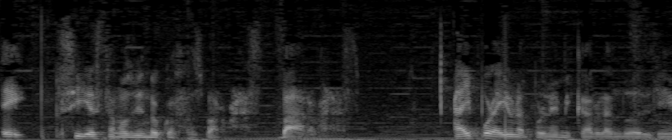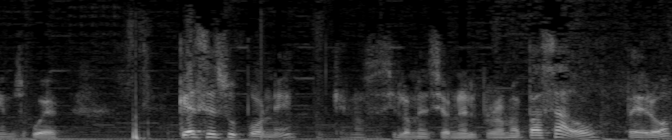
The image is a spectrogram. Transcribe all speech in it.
Eh, sí, estamos viendo cosas bárbaras, bárbaras. Hay por ahí una polémica hablando del James Webb, que se supone, que no sé si lo mencioné en el programa pasado, pero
